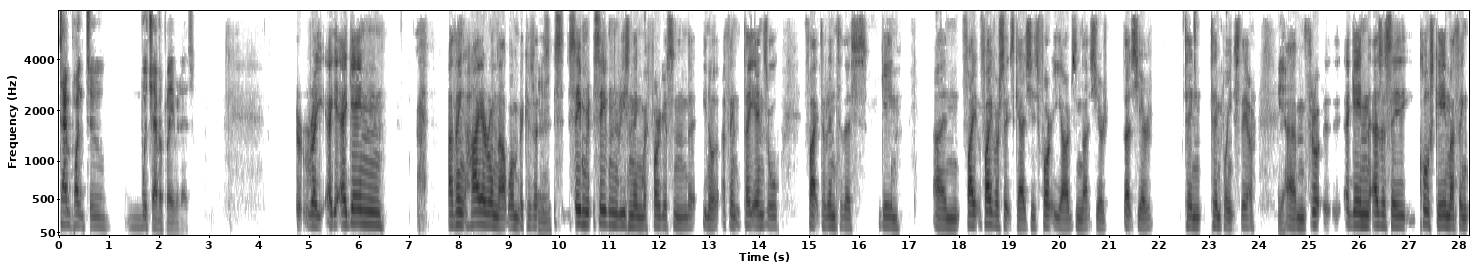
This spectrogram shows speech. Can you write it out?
ten point two, whichever player it is. Right. Again, I think higher on that one because mm. it's same same reasoning with Ferguson that you know I think tight ends will factor into this game, and five five or six catches, forty yards, and that's your that's your 10, 10 points there. Yeah. Um. Through again, as I say, close game. I think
